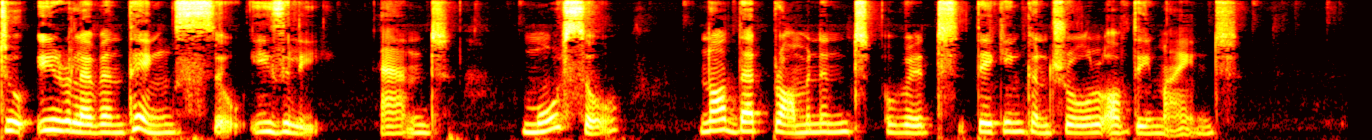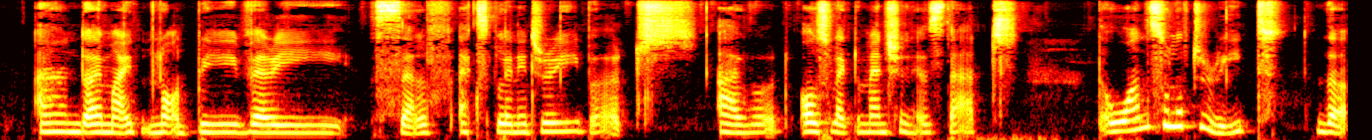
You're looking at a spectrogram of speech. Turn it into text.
to irrelevant things so easily, and more so not that prominent with taking control of the mind. And I might not be very self explanatory, but I would also like to mention is that the ones who love to read, the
